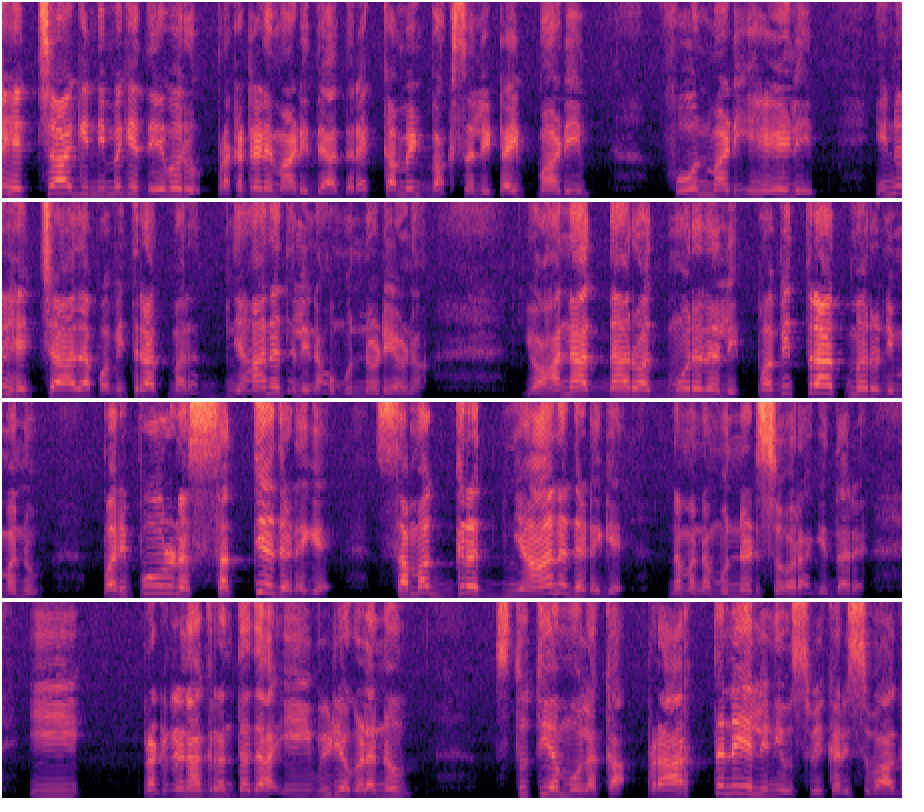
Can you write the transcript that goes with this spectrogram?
ಹೆಚ್ಚಾಗಿ ನಿಮಗೆ ದೇವರು ಪ್ರಕಟಣೆ ಮಾಡಿದ್ದೆ ಆದರೆ ಕಮೆಂಟ್ ಬಾಕ್ಸಲ್ಲಿ ಟೈಪ್ ಮಾಡಿ, ಫೋನ್ ಮಾಡಿ ಹೇಳಿ. ಇನ್ನೂ ಹೆಚ್ಚಾದ ಪವಿತ್ರಾತ್ಮರ ಜ್ಞಾನದಲ್ಲಿ ನಾವು ಮುನ್ನಡೆಯೋಣ. ಯೋಹನ ಹದಿನಾರು, ಹದಿಮೂರರಲ್ಲಿ ಪವಿತ್ರಾತ್ಮರು ನಿಮ್ಮನ್ನು ಪರಿಪೂರ್ಣ ಸತ್ಯದೆಡೆಗೆ, ಸಮಗ್ರ ಜ್ಞಾನದೆಡೆಗೆ ನಮ್ಮನ್ನು ಮುನ್ನಡೆಸುವವರಾಗಿದ್ದಾರೆ. ಈ ಪ್ರಕಟಣಾ ಗ್ರಂಥದ ಈ ವಿಡಿಯೋಗಳನ್ನು ಸ್ತುತಿಯ ಮೂಲಕ ಪ್ರಾರ್ಥನೆಯಲ್ಲಿ ನೀವು ಸ್ವೀಕರಿಸುವಾಗ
